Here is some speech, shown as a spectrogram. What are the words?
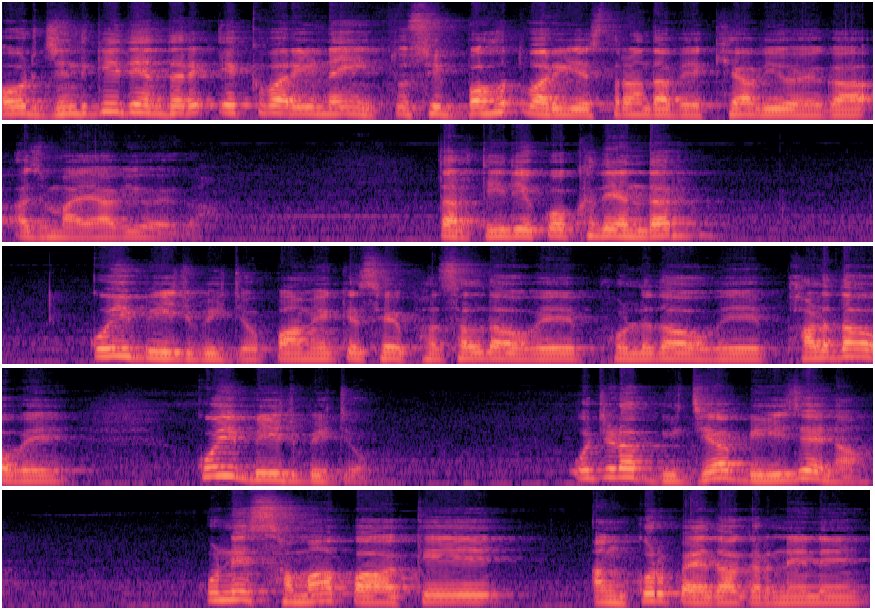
ਔਰ ਜ਼ਿੰਦਗੀ ਦੇ ਅੰਦਰ ਇੱਕ ਵਾਰੀ ਨਹੀਂ, ਤੁਸੀਂ ਬਹੁਤ ਵਾਰੀ ਇਸ ਤਰ੍ਹਾਂ ਦਾ ਵੇਖਿਆ ਵੀ ਹੋਏਗਾ, ਅਜਮਾਇਆ ਵੀ ਹੋਏਗਾ। ਧਰਤੀ ਦੀ ਕੁੱਖ ਦੇ ਅੰਦਰ ਕੋਈ ਬੀਜ ਬੀਜੋ, ਭਾਵੇਂ ਕਿਸੇ ਫਸਲ ਦਾ ਹੋਵੇ, ਫੁੱਲ ਦਾ ਹੋਵੇ, ਫਲ ਦਾ ਹੋਵੇ, ਕੋਈ ਬੀਜ ਬੀਜੋ। ਉਹ ਜਿਹੜਾ ਬੀਜਿਆ ਬੀਜ ਹੈ ਨਾ, ਉਹਨੇ ਸਮਾਂ ਪਾ ਕੇ ਅੰਕੁਰ ਪੈਦਾ ਕਰਨੇ ਨੇ,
